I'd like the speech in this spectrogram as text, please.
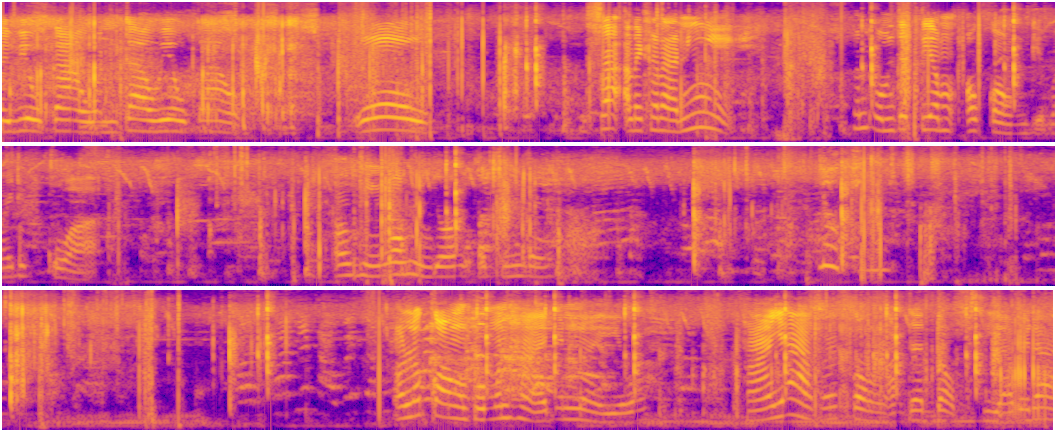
ยเวลเก้าวันเก้าเวลเก้าโว้วซะอะไรขนาดนี้งั้นผมจะเตรียมเอากล่องเก็บไว้ดีกว่า เอาหินงอกหินย้อยเอาทิ้งไปลูกเอาแล้วกล่องผมมันหายไปไหนวะ หายากแล้กล่องอาจจะดรอปเสียไปได้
